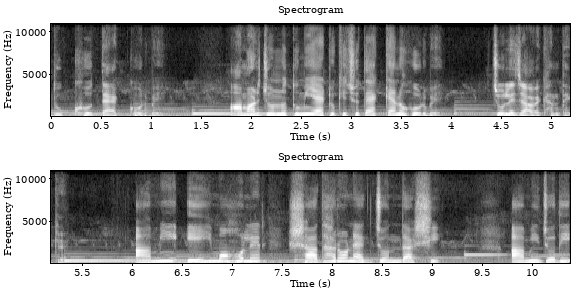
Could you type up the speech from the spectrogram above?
দুঃখ ত্যাগ করবে। আমার জন্য তুমি এত কিছু ত্যাগ কেন করবে? চলে যাও এখান থেকে। আমি এই মহলের সাধারণ একজন দাসী। আমি যদি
